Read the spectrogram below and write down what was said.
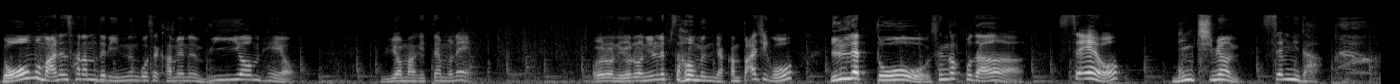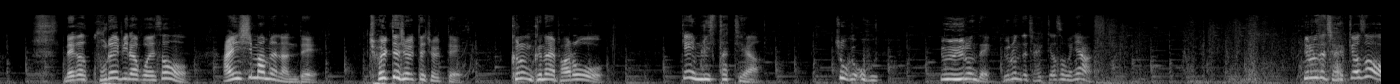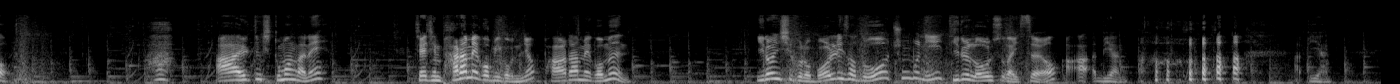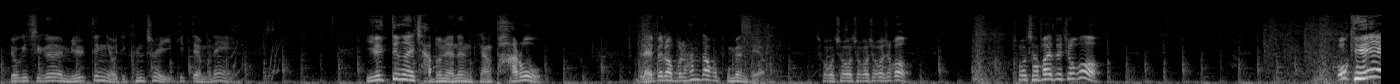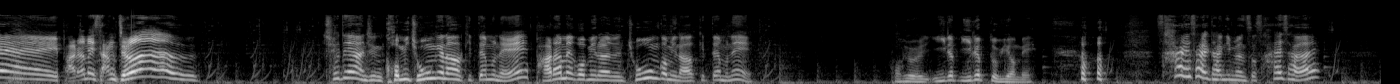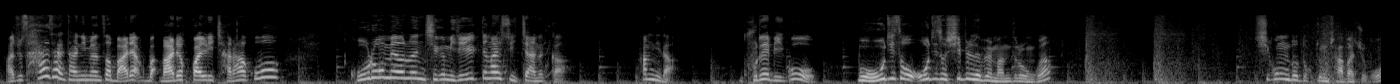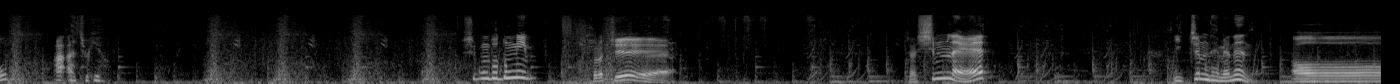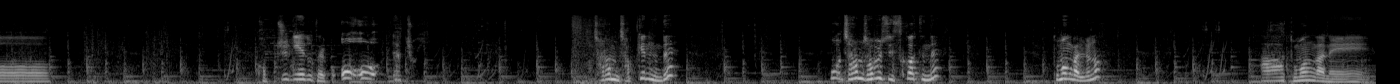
너무 많은 사람들이 있는 곳에 가면은 위험해요. 위험하기 때문에 요런 요런 1렙 싸움은 약간 빠지고 1렙도 생각보다 세요. 뭉치면 셉니다. 내가 9렙이라고 해서 안심하면 안 돼. 절대 절대 절대. 그럼 그날 바로 게임 리스타트야. 저기 오 요- 이런데 이런데 잘 껴서 그냥. 이런데 잘 껴서. 아, 아 1등씩 도망가네? 제가 지금 바람의 검이거든요? 바람의 검은 이런 식으로 멀리서도 충분히 딜을 넣을 수가 있어요. 아, 아 미안. 아 미안 여기 지금 1등이 어디 근처에 있기 때문에 1등을 잡으면은 그냥 바로 레벨업을 한다고 보면 돼요. 저거 저거 저거 저거 저거. 저거 잡아야 돼 저거. 오케이! 바람의 상처! 최대한 지금 검이 좋은 게 나왔기 때문에 바람의 검이라는 좋은 검이 나왔기 때문에 어, 이랩 이랩도 위험해. 살살 다니면서 살살 아주 살살 다니면서 마력 마- 마력 관리 잘하고 그러면은 지금 이제 1등 할 수 있지 않을까 합니다. 9랩이고 뭐 어디서 어디서 11레벨 만들어 온 거야? 시공도둑 좀 잡아주고. 아, 아 저기요. 시공도둑님. 그렇지. 자 10렙 이쯤 되면은 어 겁주기 해도 될거 어어 야 저기. 잘하면 잡겠는데? 어 잘하면 잡을 수 있을 것 같은데? 도망가려나? 아 도망가네.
